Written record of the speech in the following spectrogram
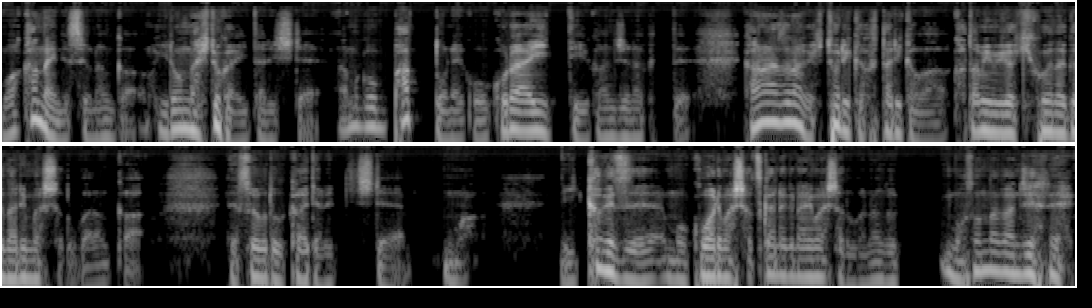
わかんないんですよ。なんかいろんな人がいたりして、あんまこうパッとね、こう、これはいいっていう感じじゃなくて、必ずなんか一人か二人かは片耳が聞こえなくなりましたとか、なんか、でそういうことが書いてありして、まあ、1ヶ月でもう壊れました、使えなくなりましたとか、なんか、もうそんな感じでね、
